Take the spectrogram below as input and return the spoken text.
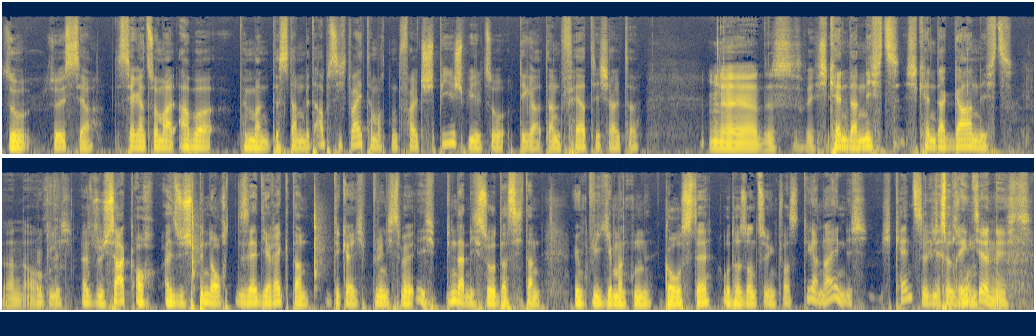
So, so ist ja. Das ist ja ganz normal. Aber wenn man das dann mit Absicht weitermacht und ein falsches Spiel spielt, so, Digga, dann fertig, Alter. ja, ja, das ist richtig. Ich kenne da nichts. Ich kenne da gar nichts. Dann auch. Wirklich. Also ich sag auch, also ich bin da auch sehr direkt dann. Digga, ich will nichts mehr. Ich bin da nicht so, dass ich dann irgendwie jemanden ghoste oder sonst irgendwas. Digga, nein, ich, ich cancel die Das Person. bringt ja nichts.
